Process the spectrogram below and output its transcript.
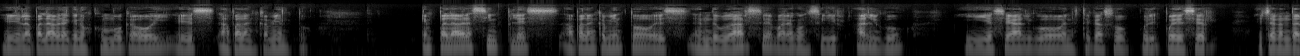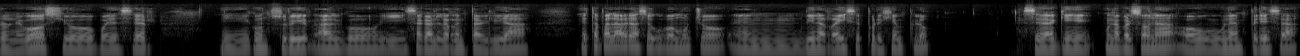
La palabra que nos convoca hoy es apalancamiento. En palabras simples, apalancamiento es endeudarse para conseguir algo y ese algo, en este caso, puede ser echar a andar un negocio, puede ser eh, construir algo y sacarle rentabilidad. Esta palabra se ocupa mucho en bienes raíces, por ejemplo. Se da que una persona o una empresa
